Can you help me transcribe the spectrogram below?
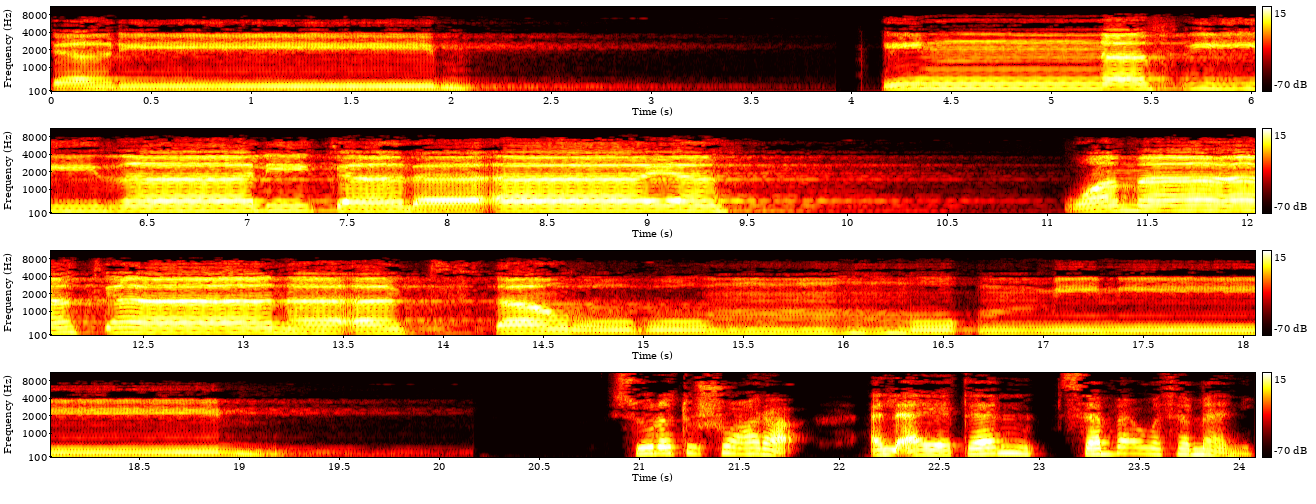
كَرِيمٍ إِنَّ فِي ذَٰلِكَ لَآيَةً ۖ وَمَا كَانَ أَكْثَرُهُم سورة الشعراء الآيتان سبع وثمان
